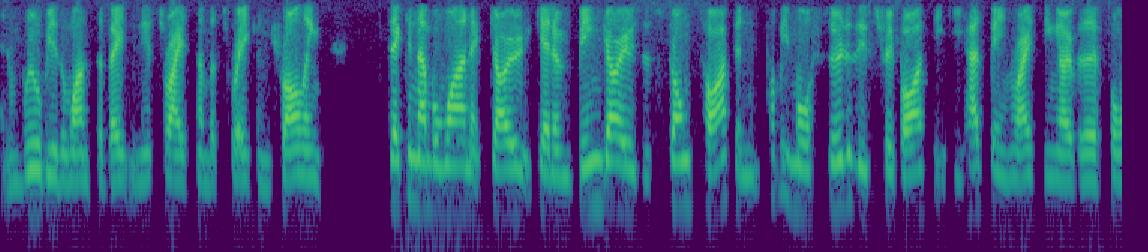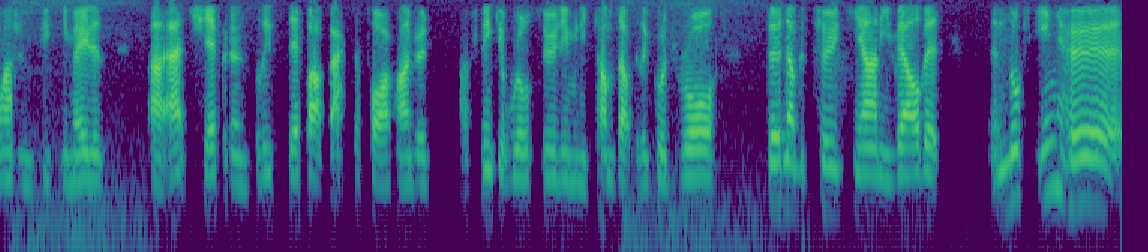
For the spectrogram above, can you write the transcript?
and will be the one to beat in this race. Number three, controlling. Second number one at Go Get 'em Bingo is a strong type and probably more suited this trip. I think he has been racing over the 450 metres uh, at Shepparton, so this step up back to 500, I think it will suit him, and he comes up with a good draw. Third number two, Kiani Velvet. And look, in her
